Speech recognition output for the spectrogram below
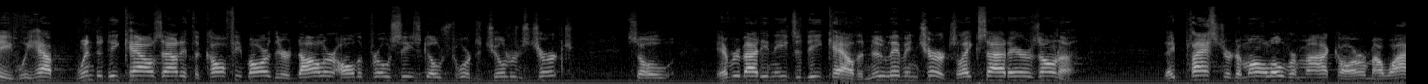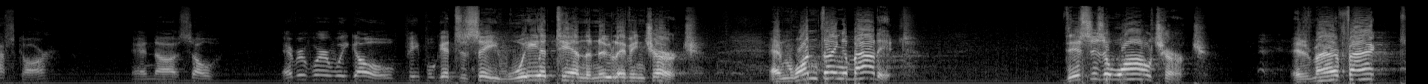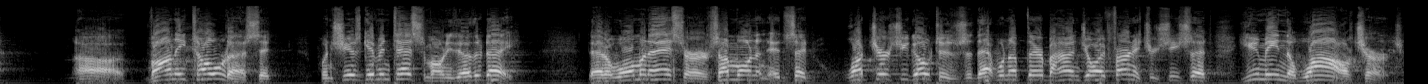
Way, we have window decals out at the coffee bar. They're a dollar. All the proceeds goes towards the children's church. So everybody needs a decal. The New Living Church, Lakeside, Arizona. They plastered them all over my car, my wife's car. And uh, so everywhere we go, people get to see we attend the New Living Church. And one thing about it, this is a wild church. As a matter of fact, uh, Vonnie told us that when she was giving testimony the other day, that a woman asked her, someone had said, what church you go to? Said that one up there behind Joy Furniture. She said, you mean the wild church.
